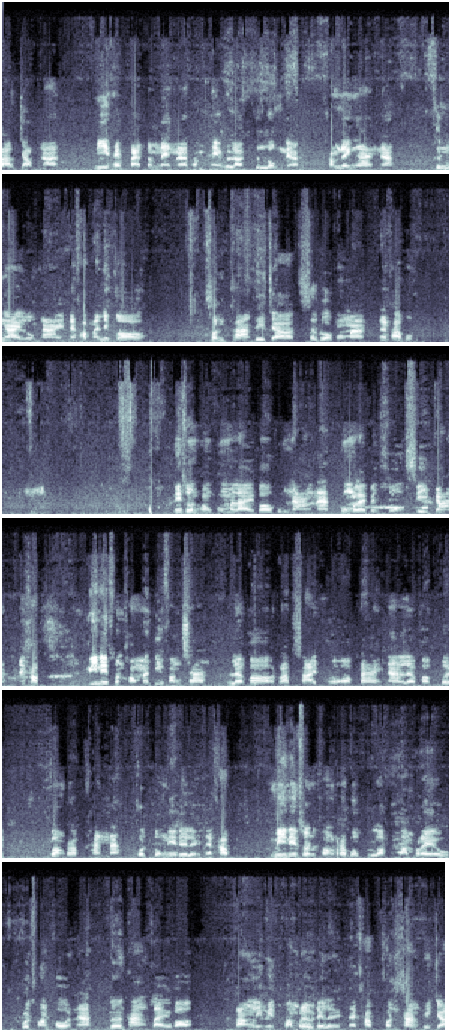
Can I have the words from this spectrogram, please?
ราวจับนะ มีให้แปดตำแหน่งนะทำให้เวลาขึ้นลงเนี่ยทำได้ง่ายนะขึ้นง่ายลงง่ายนะครับ อันนี้ก็ค่อนข้างที่จะสะดวกมากๆนะครับผมในส่วนของพวงมาลัยก็หุ้มหนังนะพวงมาลัยเป็นทรงสีก้านนะครับ มีในส่วนของมัลติฟังก์ชัน แล้วก็รับสายโทรออกได้นะแล้วก็เปิดกล้องรอบคันนะ กดตรงนี้ได้เลยนะครับ มีในส่วนของระบบล็อกความเร็วรูทคอนโทรลนะ เดินทางไกลก็ ตั้งลิมิตความเร็วได้เลยนะครับ ค่อนข้างที่จะ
